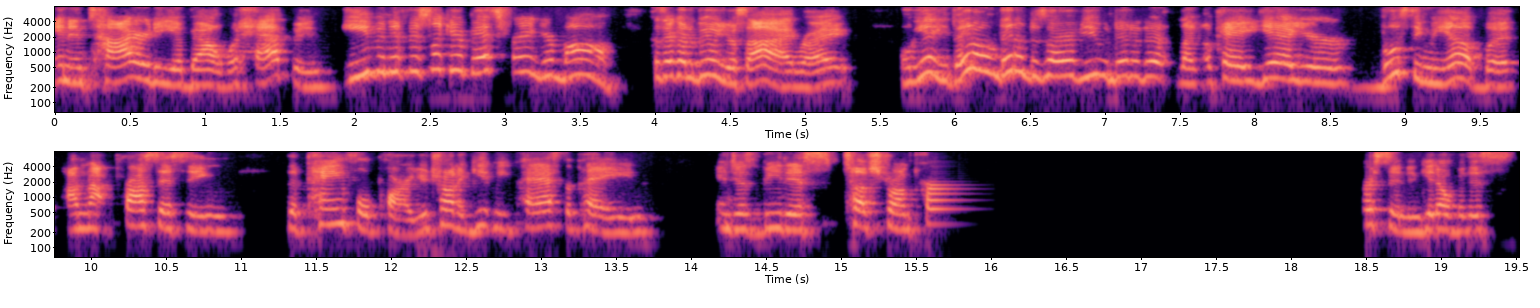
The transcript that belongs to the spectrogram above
in entirety about what happened, even if it's like your best friend, your mom, because they're going to be on your side, right? Oh yeah, they don't they don't deserve you and da, da, da. like okay, yeah, you're boosting me up, but I'm not processing the painful part. You're trying to get me past the pain and just be this tough, strong per- person and get over this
